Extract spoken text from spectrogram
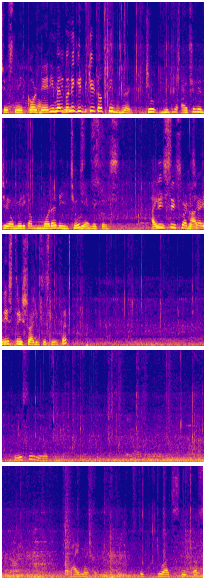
છે સ્નેકર ડેરી મિલ્ક અને કિટકેટ હતી. જ નહીં જો મિત્રો આ છે ને જે અમેરિકા મળે ને એ છે. સ્નેકર્સ ત્રીસ ત્રીસ વાળી. ત્રીસ ત્રીસ વાળી છે સ્નેકર હવે શું લેવા છે? ભાઈ માટે. જો આ સ્નીકર્સ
